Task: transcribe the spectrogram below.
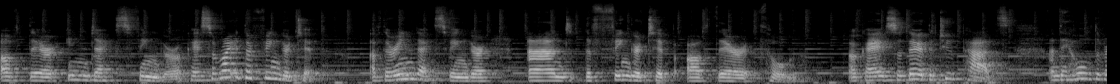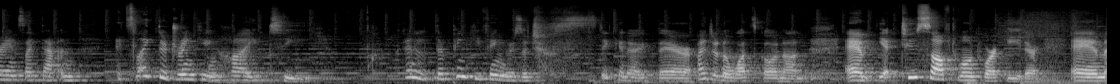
of their index finger. Okay, so right at their fingertip of their index finger and the fingertip of their thumb. Okay, so they're the two pads, and they hold the reins like that, and it's like they're drinking high tea. Kind of, their pinky fingers are just sticking out there. I don't know what's going on. Um, yeah, too soft won't work either. Um,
